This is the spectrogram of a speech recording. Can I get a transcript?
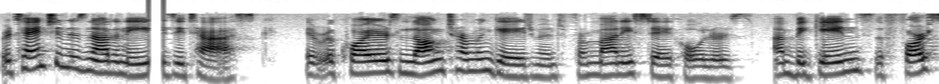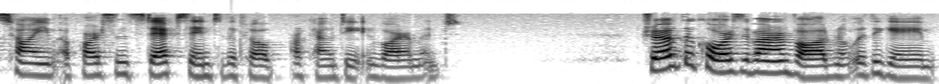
Retention is not an easy task. It requires long-term engagement from many stakeholders and begins the first time a person steps into the club or county environment. Throughout the course of our involvement with the game,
